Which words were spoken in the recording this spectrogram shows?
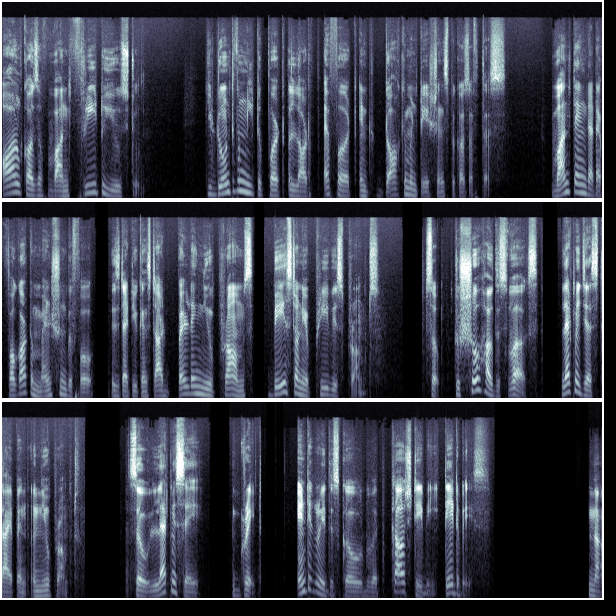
all cause of one free to use tool. You don't even need to put a lot of effort into documentations because of this. One thing that I forgot to mention before is that you can start building new prompts based on your previous prompts. So to show how this works, let me just type in a new prompt. So let me say, great, integrate this code with CouchDB database. Now,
